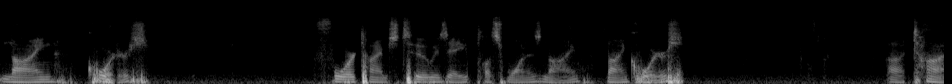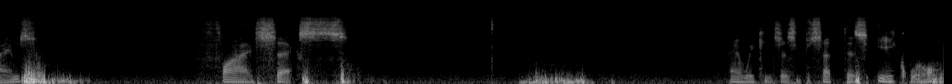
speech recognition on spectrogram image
nine quarters. Four times two is eight, plus one is nine, nine quarters, uh, times five sixths. We can just set this equal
